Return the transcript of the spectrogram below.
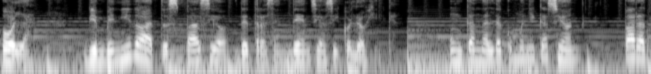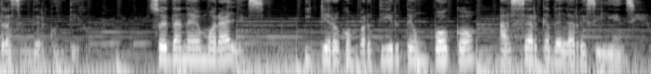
Hola, bienvenido a tu espacio de trascendencia psicológica, un canal de comunicación para trascender contigo. Soy Danae Morales y quiero compartirte un poco acerca de la resiliencia.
